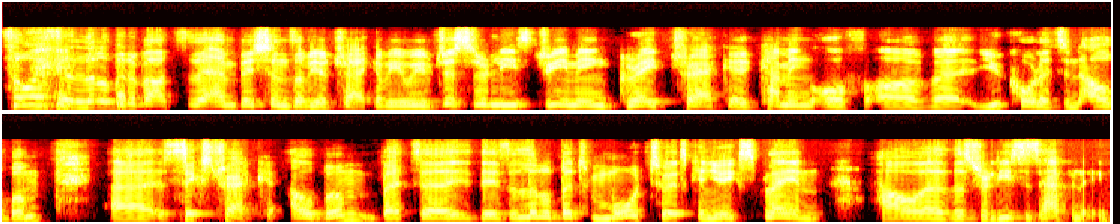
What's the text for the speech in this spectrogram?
Tell us a little bit about the ambitions of your track. I mean, we've just released "Dreaming," great track, uh, coming off of uh, you call it an album, uh, six-track album, but uh, there's a little bit more to it. Can you explain how uh, this release is happening?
